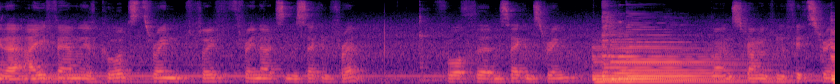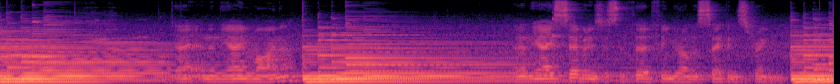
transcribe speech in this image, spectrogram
looking at our A family of chords, three, three, three notes in the second fret, fourth, third, and second string, right, and strumming from the fifth string, okay, and then the A minor, and then the A7 is just the third finger on the second string.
